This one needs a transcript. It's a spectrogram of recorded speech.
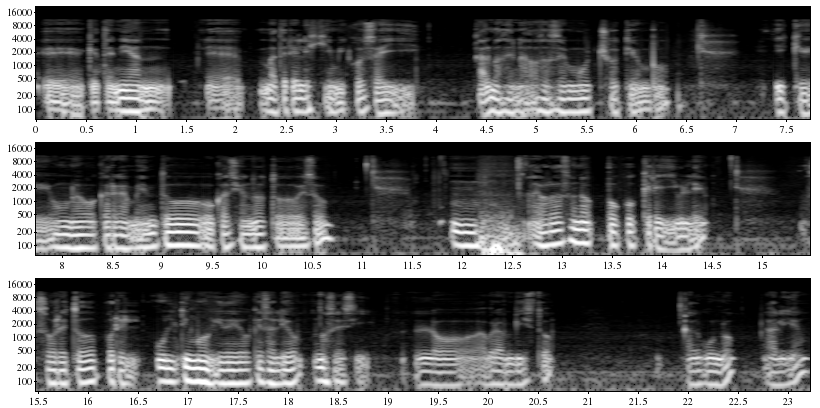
eh, que tenían eh, materiales químicos ahí almacenados hace mucho tiempo y que un nuevo cargamento ocasionó todo eso. Mm, la verdad suena poco creíble, sobre todo por el último video que salió. No sé si lo habrán visto alguno, alguien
